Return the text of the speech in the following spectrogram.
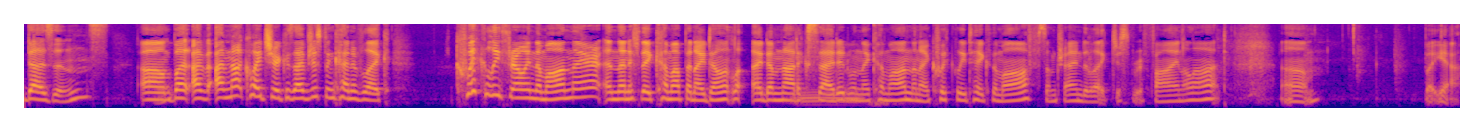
dozens. Um, but I've, I'm not quite sure because I've just been kind of like quickly throwing them on there, and then if they come up and I don't, I'm not excited when they come on, then I quickly take them off. So I'm trying to like just refine a lot. Um, but yeah.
